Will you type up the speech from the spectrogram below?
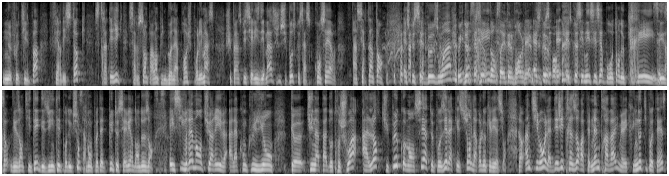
Ne faut-il pas faire des stocks stratégiques? Ça me semble par exemple une bonne approche pour les masques. Je suis pas un spécialiste des masques, je suppose que ça se conserve un certain temps. Est-ce que c'est besoin oui, de un créer... certain temps, ça a été le problème. Est-ce que c'est est -ce c'est nécessaire pour autant de créer des, des, entités, des unités de production qui vont peut-être plus te servir dans deux ans? Et si vraiment tu arrives à la conclusion que tu n'as pas d'autre choix, alors tu peux commencer à te poser la question de la relocalisation. Alors un petit mot, la DG Trésor a fait le même travail, mais avec une autre hypothèse.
